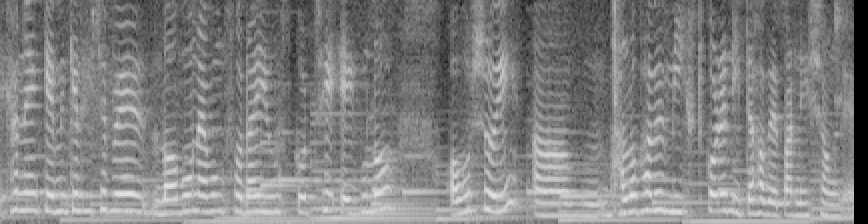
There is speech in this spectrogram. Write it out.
এখানে কেমিক্যাল হিসেবে লবণ এবং সোডা ইউজ করছি। এগুলো অবশ্যই ভালোভাবে মিক্সড করে নিতে হবে পানির সঙ্গে।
